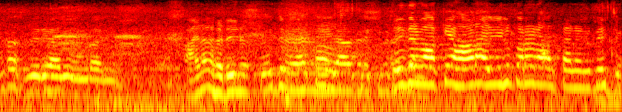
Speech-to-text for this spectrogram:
ਉਹਦਾ ਸਵੇਰੇ ਆ ਜਾ ਹੋਰ ਆ ਜਾ ਆਇਆ ਨਾ ਹੱਡੇ ਨਾ ਉਧਰ ਰਹਿ ਨਹੀਂ ਯਾਦ ਰੱਖੀ ਇਧਰ ਵਾਕੇ ਹਾੜ ਆਈ ਮੈਨੂੰ ਪਰ ਰਾਸਤਾ ਨਾਲ ਭੇਜੋ।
